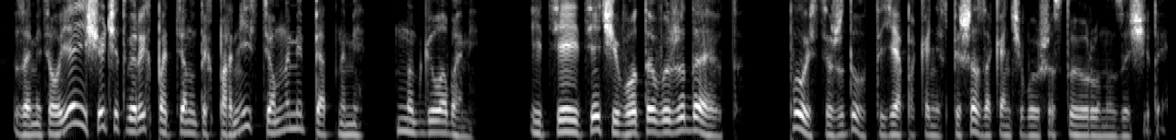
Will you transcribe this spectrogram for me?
— заметил я еще четверых подтянутых парней с темными пятнами над головами. И те, и те чего-то выжидают. Пусть ждут, я пока не спеша заканчиваю шестую руну защиты.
